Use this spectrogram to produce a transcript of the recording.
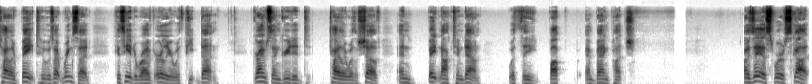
Tyler Bate, who was at ringside because he had arrived earlier with Pete Dunne. Grimes then greeted Tyler with a shove, and Bate knocked him down with the bop and bang punch. Isaiah Swerve Scott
